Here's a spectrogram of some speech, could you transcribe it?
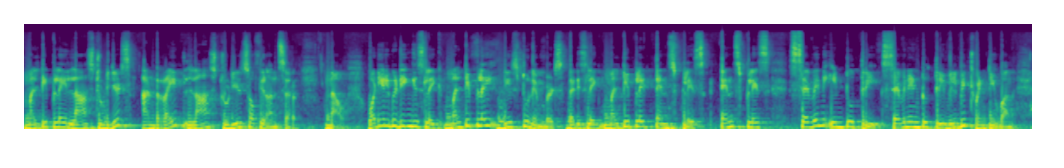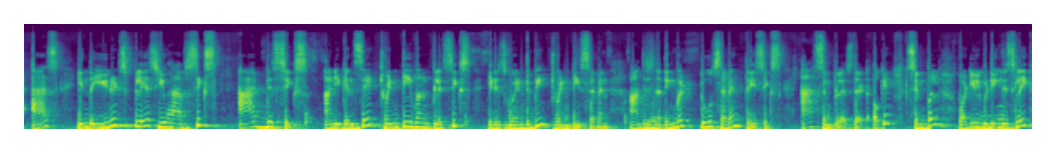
Multiply last two digits and write last two digits of your answer. Now what you will be doing is like multiply these two numbers. That is like multiply tens place. Tens place 7 into 3 7 into 3 will be 21 as in the units place you have 6 add this 6 and you can say 21 plus 6 it is going to be 27 answer is nothing but 2736 as simple as that okay? Simple. What you will be doing is like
